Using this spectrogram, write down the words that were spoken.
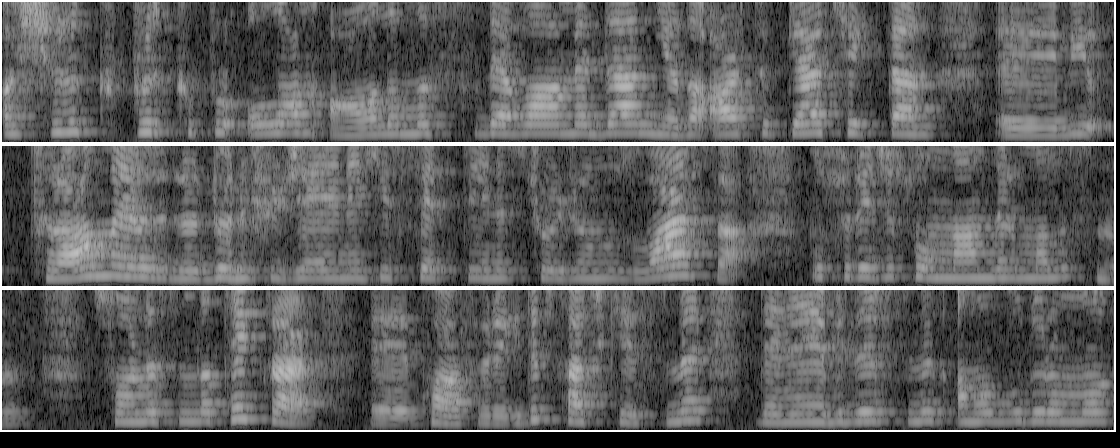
aşırı kıpır kıpır olan ağlaması devam eden ya da artık gerçekten e, bir travmaya dönü- dönüşeceğini hissettiğiniz çocuğunuz varsa bu süreci sonlandırmalısınız. Sonrasında tekrar e, kuaföre gidip saç kesimi deneyebilirsiniz ama bu durumu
